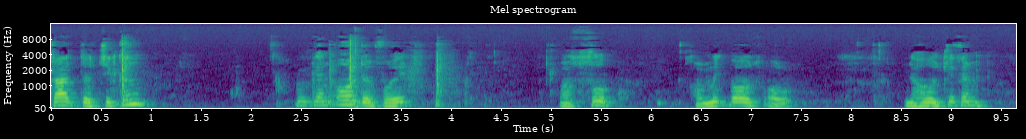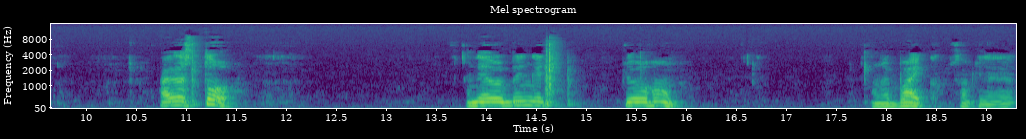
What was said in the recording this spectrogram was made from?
cut the chicken, you can order for it or soup or meatballs or the whole chicken at a store and they will bring it to your home on a bike, something like that.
